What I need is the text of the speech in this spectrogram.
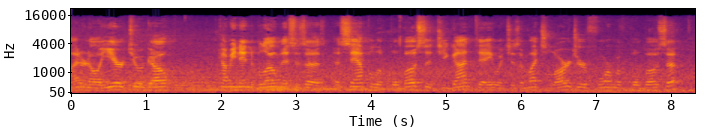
I don't know, a year or two ago, coming into bloom. This is a, a sample of Bulbosa gigante, which is a much larger form of Bulbosa.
